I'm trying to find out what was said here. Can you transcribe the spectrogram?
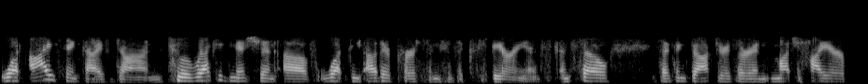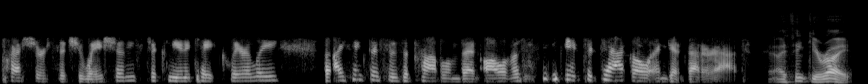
what I think I've done to a recognition of what the other person has experienced. And so, I think doctors are in much higher pressure situations to communicate clearly. But I think this is a problem that all of us need to tackle and get better at. I think you're right.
